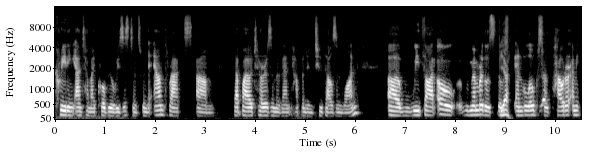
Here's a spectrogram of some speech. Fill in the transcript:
creating antimicrobial resistance. When the anthrax, um, that bioterrorism event happened in 2001, uh, we thought, oh, remember those those yeah. envelopes yeah. with powder? I mean,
